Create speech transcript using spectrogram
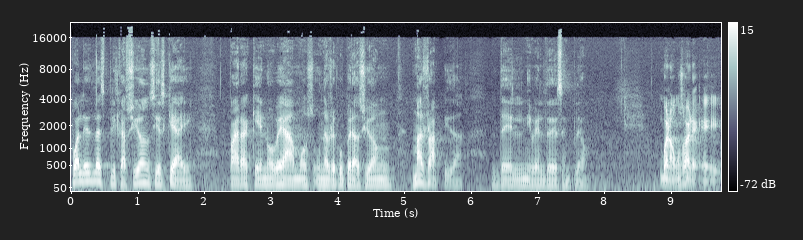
¿Cuál es la explicación, si es que hay, para que no veamos una recuperación más rápida del nivel de desempleo? Bueno, vamos a ver. Eh,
